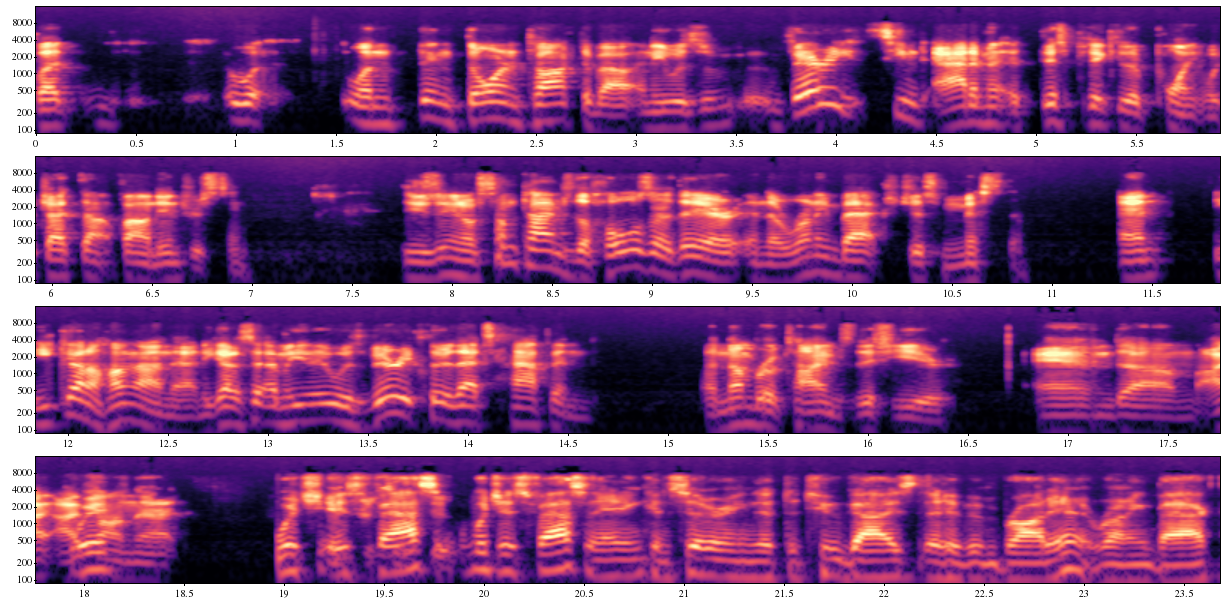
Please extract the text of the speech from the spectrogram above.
But one thing Thorne talked about, and he was very seemed adamant at this particular point, which I thought found interesting. Is you know sometimes the holes are there and the running backs just miss them, and he kind of hung on that. And you got to say, I mean, it was very clear that's happened a number of times this year, and um, I, I Which- found that which is fast, which is fascinating considering that the two guys that have been brought in at running back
